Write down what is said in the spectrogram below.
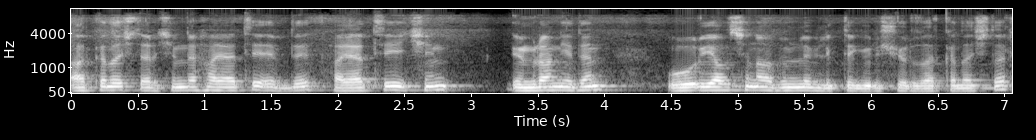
Arkadaşlar şimdi Hayati evde. Hayati için Ümraniye'den Uğur Yalçın abimle birlikte görüşüyoruz arkadaşlar.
